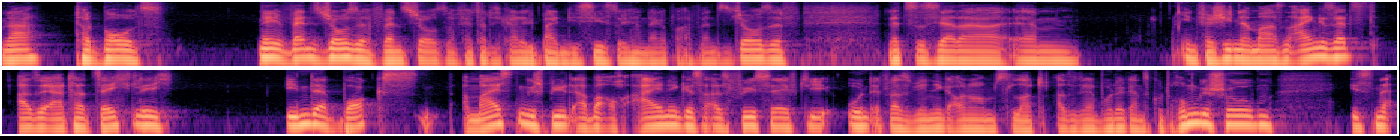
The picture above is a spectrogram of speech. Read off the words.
na, Todd Bowles. Nee, Vance Joseph, Vance Joseph. Jetzt hatte ich gerade die beiden DCs durcheinander gebracht. Vance Joseph letztes Jahr da ähm, in verschiedenermaßen eingesetzt. Also er hat tatsächlich in der Box am meisten gespielt, aber auch einiges als Free Safety und etwas weniger auch noch im Slot. Also der wurde ganz gut rumgeschoben. Ist eine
